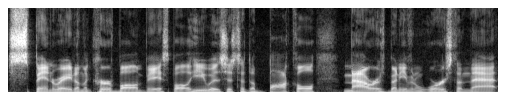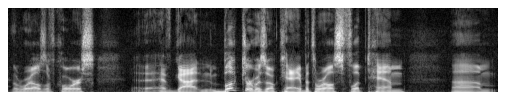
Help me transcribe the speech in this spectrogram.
spin rate on the curveball in baseball. He was just a debacle. Maurer's been even worse than that. The Royals, of course, uh, have gotten Buchter was okay, but the Royals flipped him, um,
